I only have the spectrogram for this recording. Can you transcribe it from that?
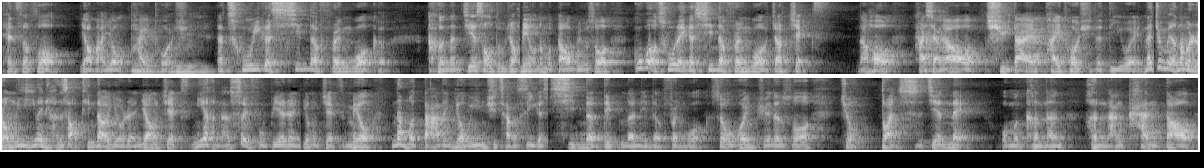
TensorFlow，要么用 PyTorch。那出一个新的 Framework，可能接受度就没有那么高。比如说，Google 出了一个新的 Framework 叫 JAX。然后他想要取代 PyTorch 的地位，那就没有那么容易，因为你很少听到有人用 JAX，你也很难说服别人用 JAX，没有那么大的诱因去尝试一个新的 Deep Learning 的 Framework，所以我会觉得说，就短时间内，我们可能很难看到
